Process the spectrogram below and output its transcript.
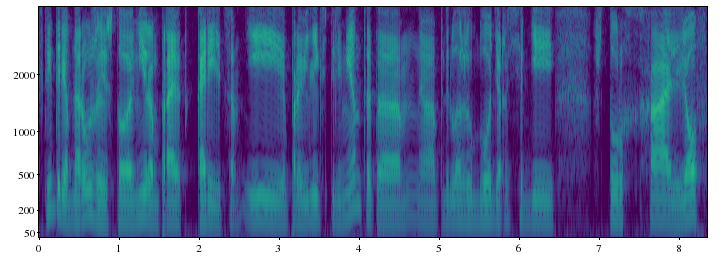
В Твиттере обнаружили, что миром правят корейцы. И провели эксперимент. Это э, предложил блогер Сергей Штурхалев,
